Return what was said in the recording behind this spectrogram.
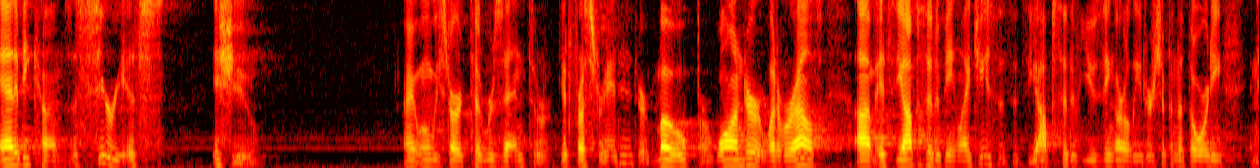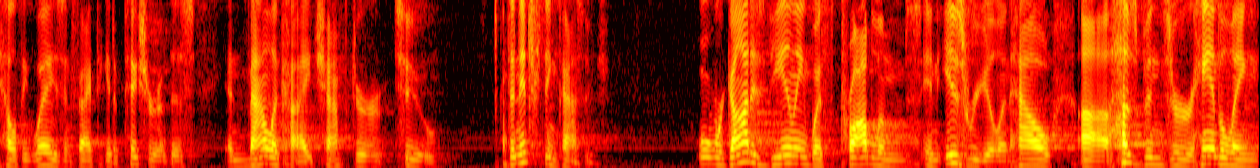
and it becomes a serious issue right when we start to resent or get frustrated or mope or wander or whatever else um, it's the opposite of being like Jesus. It's the opposite of using our leadership and authority in healthy ways. In fact, to get a picture of this in Malachi chapter 2, it's an interesting passage where God is dealing with problems in Israel and how uh, husbands are handling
